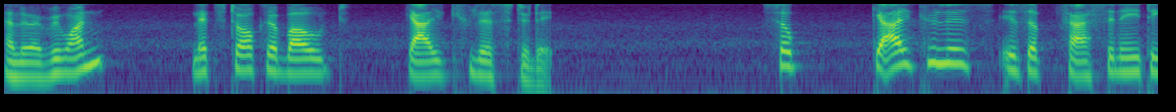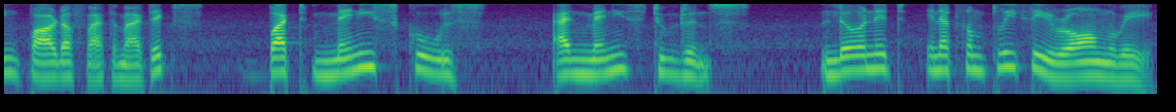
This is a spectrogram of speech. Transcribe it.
Hello everyone. Let's talk about calculus today. So, calculus is a fascinating part of mathematics, but many schools and many students learn it in a completely wrong way.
